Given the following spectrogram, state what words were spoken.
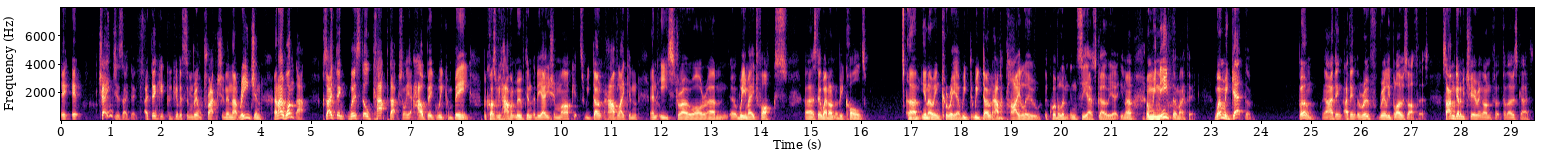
it, it changes. I think. I think it could give us some real traction in that region, and I want that because I think we're still capped actually at how big we can be because we haven't moved into the Asian markets. We don't have like an an Eastro or um, uh, WeMade FOX, uh, as they went on to be called. Um, you know, in Korea, we we don't have a Tyloo equivalent in CS:GO yet. You know, and we need them. I think when we get them, boom. You know, I think I think the roof really blows off this. So I'm going to be cheering on for, for those guys,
